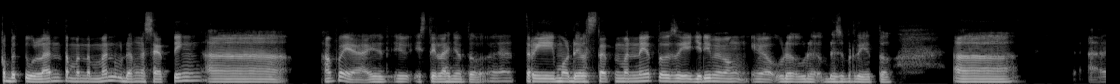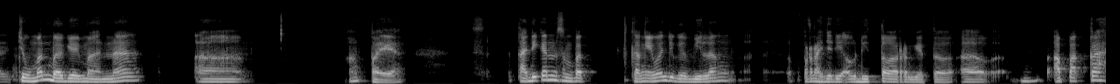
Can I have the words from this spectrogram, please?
kebetulan teman-teman udah ngesetting eh, apa ya istilahnya tuh three model statementnya tuh sih jadi memang ya udah udah udah seperti itu eh, cuman bagaimana eh, apa ya? Tadi kan sempat Kang Iwan juga bilang pernah jadi auditor gitu. Eh, apakah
